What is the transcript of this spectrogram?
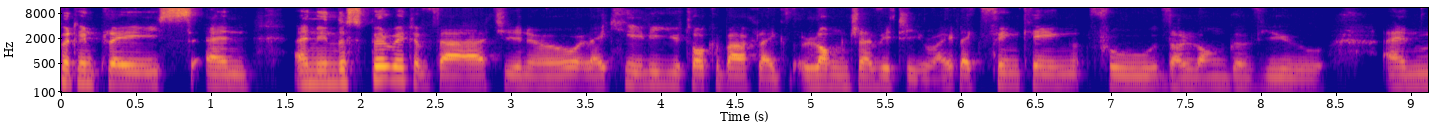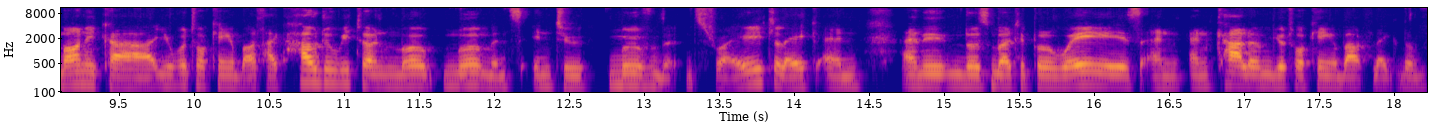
put in place. And, and in the spirit of that, you know, like Haley, you talk about like longevity, right? Like thinking through the longer view and monica you were talking about like how do we turn mo- moments into movements right? Like and and in those multiple ways. And and Calum you're talking about like the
